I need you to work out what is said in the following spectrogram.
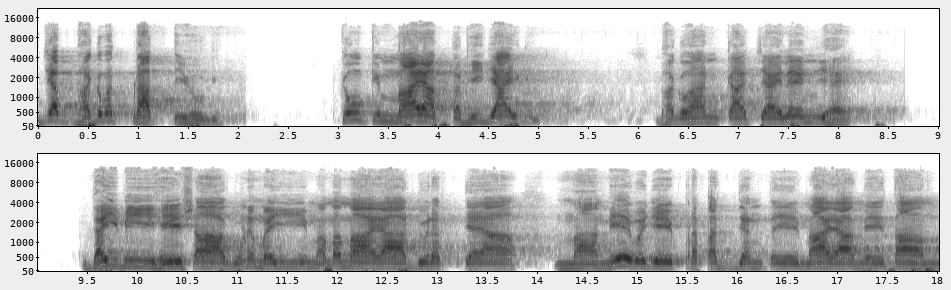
जब भगवत प्राप्ति होगी, क्योंकि माया तभी जाएगी। भगवान का चैलेंज है, दैवी हेषा गुणमयी मम माया दुरत्यया मामे वजे प्रपद्यंते माया में ताम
